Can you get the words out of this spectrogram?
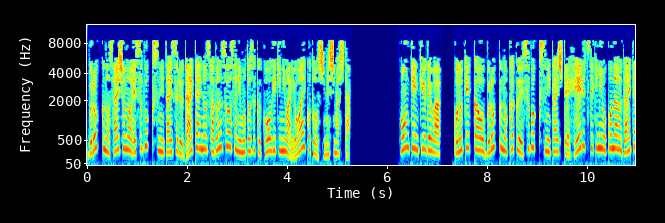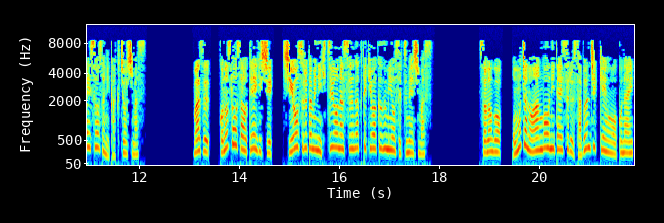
ブロックの最初の S ボックスに対する代替の差分操作に基づく攻撃には弱いことを示しました。本研究では、この結果をブロックの各 S ボックスに対して並列的に行う代替操作に拡張します。まず、この操作を定義し、使用するために必要な数学的枠組みを説明します。その後、おもちゃの暗号に対する差分実験を行い、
